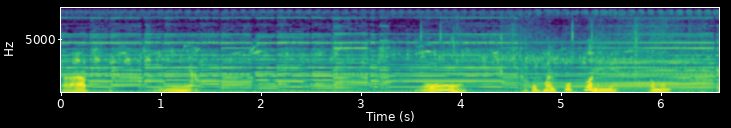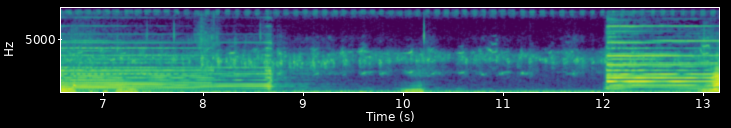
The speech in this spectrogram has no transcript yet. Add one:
ครับเนี่ยโอ้เป็นห้อยกบตัวนี้เนี่ยเอามึงนี่ล่ะนะ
